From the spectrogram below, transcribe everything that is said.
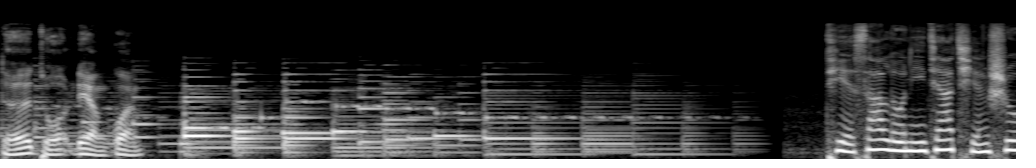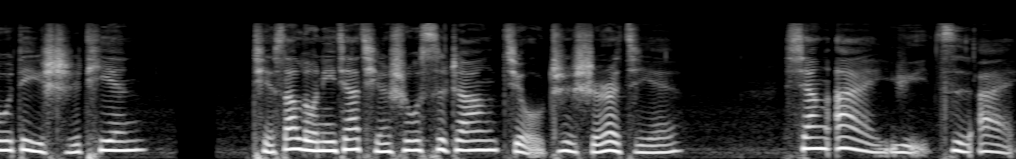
得着亮光。帖撒罗尼迦前书第十天，帖撒罗尼迦前书四章九至十二节。相爱与自爱。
